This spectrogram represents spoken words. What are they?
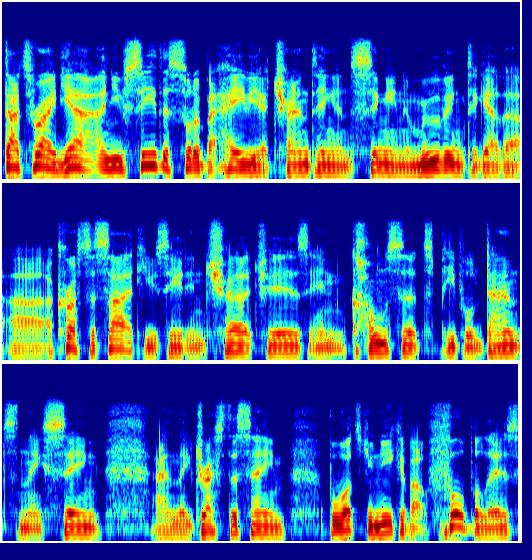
That's right, yeah. And you see this sort of behavior, chanting and singing and moving together uh, across society. You see it in churches, in concerts, people dance and they sing and they dress the same. But what's unique about football is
